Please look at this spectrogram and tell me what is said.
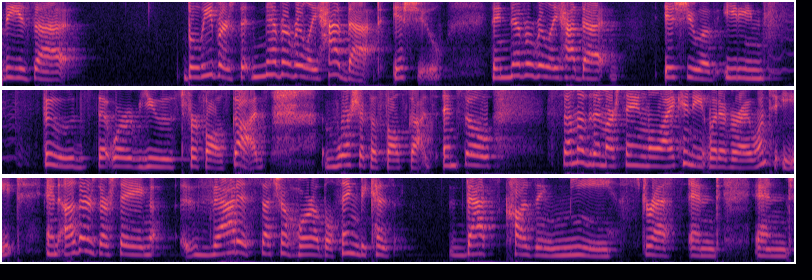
these uh, believers that never really had that issue. They never really had that issue of eating foods that were used for false gods, worship of false gods. And so some of them are saying, Well, I can eat whatever I want to eat. And others are saying, That is such a horrible thing because that's causing me stress and and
